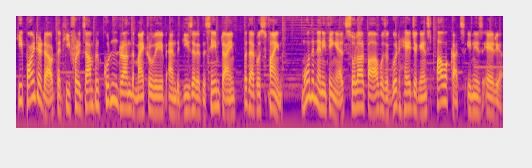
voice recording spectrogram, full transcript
He pointed out that he, for example, couldn't run the microwave and the geyser at the same time, but that was fine. More than anything else, solar power was a good hedge against power cuts in his area.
